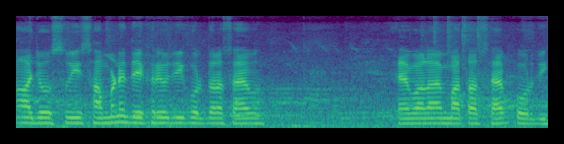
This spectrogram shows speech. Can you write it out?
ਆ- ਜੋ ਤੁਸੀਂ ਸਾਹਮਣੇ ਦੇਖ ਰਹੇ ਹੋ ਜੀ ਗੁਰਦੁਆਰਾ ਸਾਹਿਬ, ਇਹ ਵਾਲਾ ਮਾਤਾ ਸਾਹਿਬ ਕੌਰ ਜੀ।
